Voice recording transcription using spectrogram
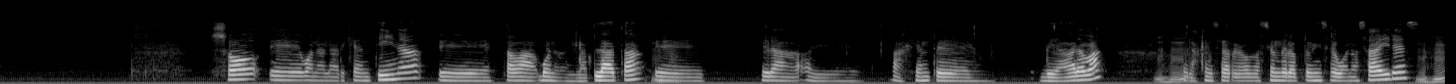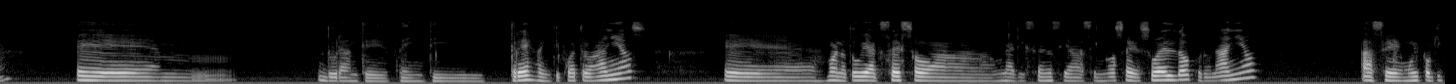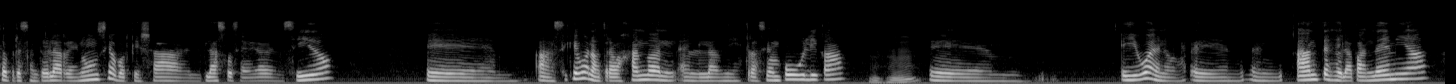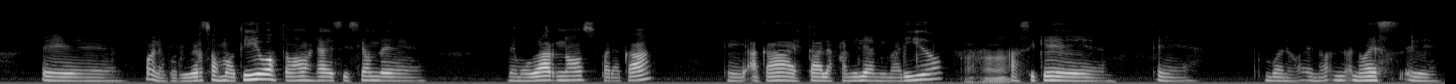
Yo, eh, bueno, en Argentina eh, estaba, bueno, en La Plata, eh, era eh, agente de ARBA, de la Agencia de Regulación de la Provincia de Buenos Aires. Eh, durante 23, 24 años. Eh, bueno, tuve acceso a una licencia sin goce de sueldo por un año. Hace muy poquito presenté la renuncia porque ya el plazo se había vencido. Eh, así que bueno, trabajando en, en la administración pública. Eh, y bueno, en- en- antes de la pandemia, eh, bueno, por diversos motivos tomamos la decisión de, de mudarnos para acá. Eh, acá está la familia de mi marido, Ajá. así que, eh, bueno, eh, no, no- es eh,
